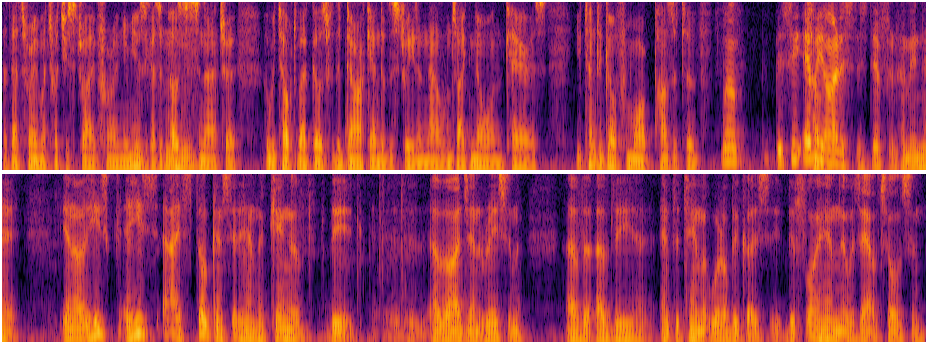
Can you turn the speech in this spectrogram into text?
that that's very much what you strive for in your music, as opposed mm-hmm. to Sinatra, who we talked about goes for the dark end of the street in albums like No One Cares. You tend to go for more positive. Well, you see, every color. artist is different. I mean, uh, you know, he's he's. I still consider him the king of the uh, of our generation, of of the uh, entertainment world because before him there was Al Jolson,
